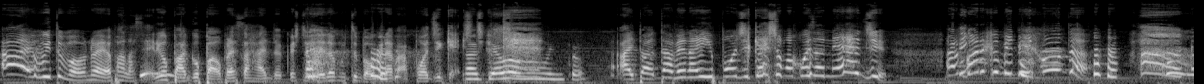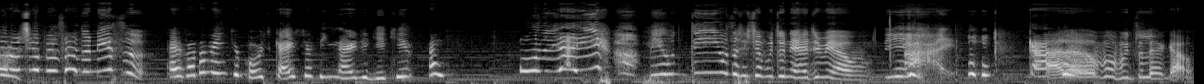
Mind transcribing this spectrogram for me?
Ah, é muito bom, não é? Fala sério, eu pago o pau pra essa rádio da costureira, é muito bom gravar podcast. Nossa, eu amo muito. Aí, tá, tá vendo aí? Podcast é uma coisa nerd. Agora que eu me dei conta! eu não tinha pensado nisso! É exatamente, podcast assim, nerd geek. Ai, Olha aí! Meu Deus, a gente é muito nerd mesmo. Ai, caramba, muito legal.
